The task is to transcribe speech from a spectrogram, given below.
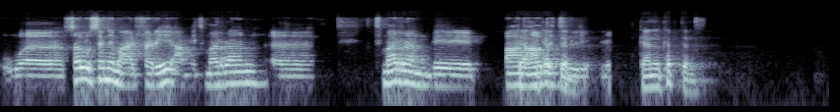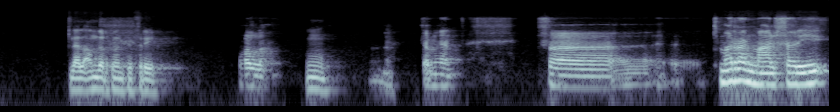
وصار له سنة مع الفريق عم يتمرن تمرن بعد عودة الكابتن. كان الكابتن. لل under 23 والله. امم كمان. ف تمرن مع الفريق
